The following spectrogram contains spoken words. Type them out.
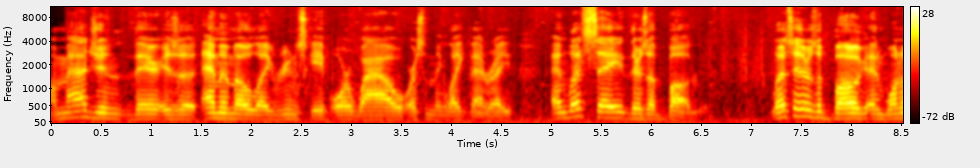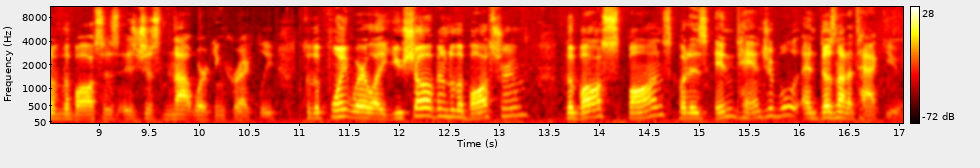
imagine there is a MMO like RuneScape or WoW or something like that, right? And let's say there's a bug. Let's say there's a bug and one of the bosses is just not working correctly to the point where like you show up into the boss room, the boss spawns but is intangible and does not attack you.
